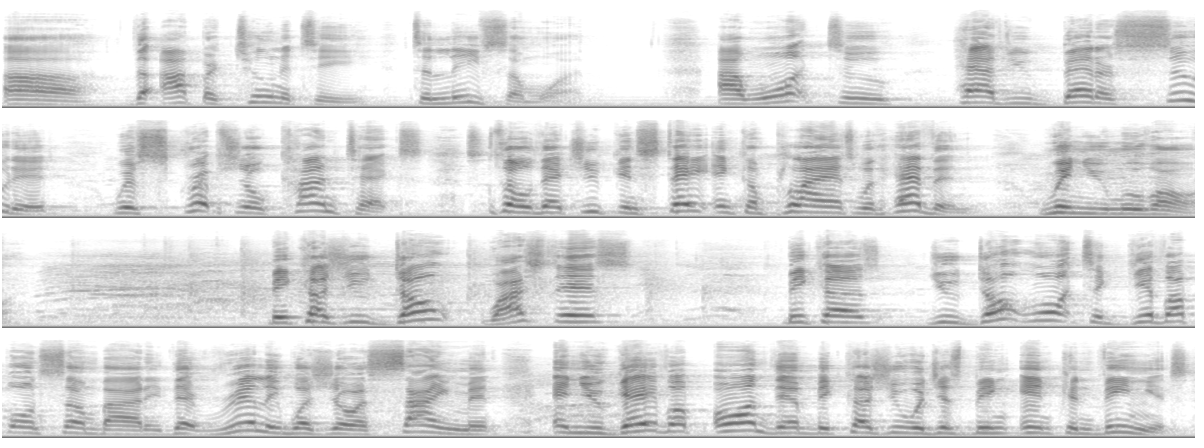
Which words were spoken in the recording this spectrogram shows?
uh, the opportunity to leave someone. I want to have you better suited with scriptural context so that you can stay in compliance with heaven when you move on. Because you don't, watch this, because you don't want to give up on somebody that really was your assignment and you gave up on them because you were just being inconvenienced.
